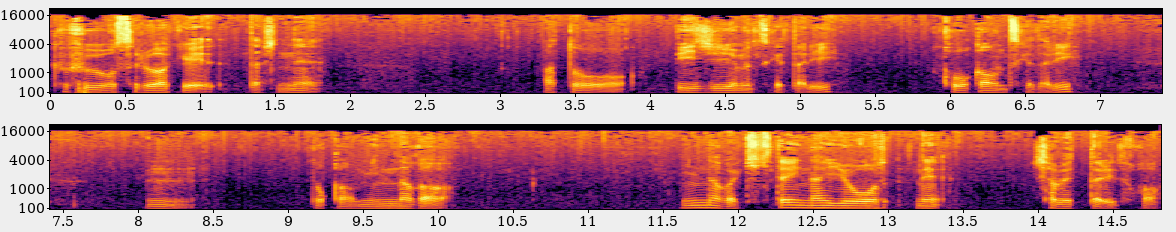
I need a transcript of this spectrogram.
工夫をするわけだしね。あと、BGM つけたり、効果音つけたり、うん。とか、みんなが、みんなが聞きたい内容をね、喋ったりとか、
